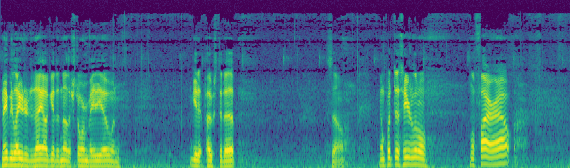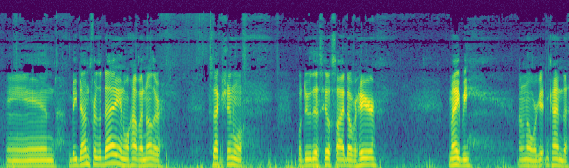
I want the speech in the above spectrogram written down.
Maybe later today I'll get another storm video and get it posted up. So, I'm gonna put this here little little fire out and be done for the day and we'll have another section. We'll we'll do this hillside over here. Maybe. I don't know, we're getting kinda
